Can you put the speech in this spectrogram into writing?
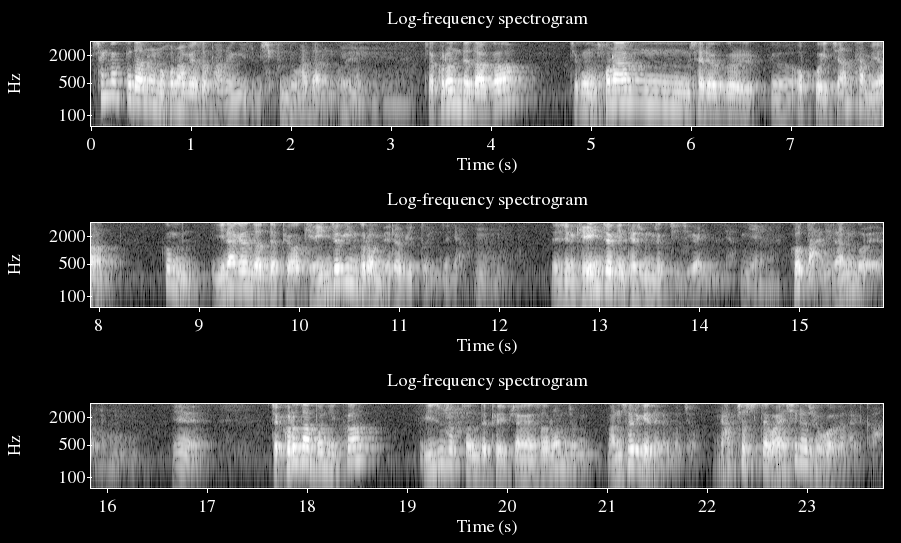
생각보다는 호남에서 반응이 좀 시큰둥하다는 거예요. 음. 자 그런데다가 지금 호남 세력을 어, 얻고 있지 않다면 그럼 이낙연 전 대표가 개인적인 그런 매력이 또 있느냐 음. 내지는 개인적인 대중적 지지가 있느냐 예. 그것도 아니라는 거예요. 음. 예. 자 그러다 보니까 이준석 전 대표 입장에서는 좀 망설이게 되는 거죠. 합쳤을 때 과연 시너지 효과가 날까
